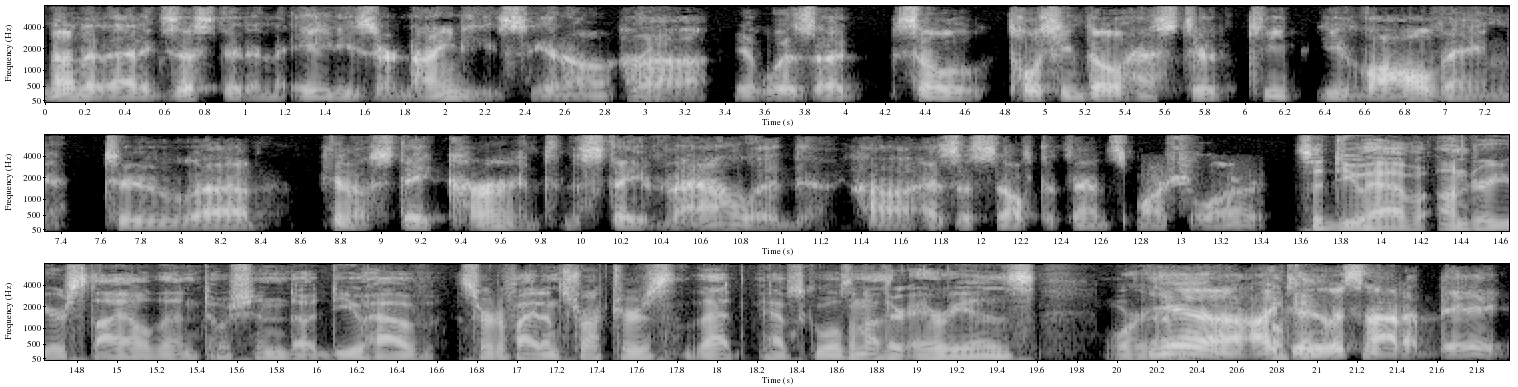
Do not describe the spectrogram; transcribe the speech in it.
none of that existed in the 80s or 90s you know Right. uh, it was a so toshindo has to keep evolving to uh, you know stay current and stay valid uh, as a self-defense martial art So, do you have under your style then Toshindo? Do you have certified instructors that have schools in other areas? Or uh, yeah i okay. do it's not a big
